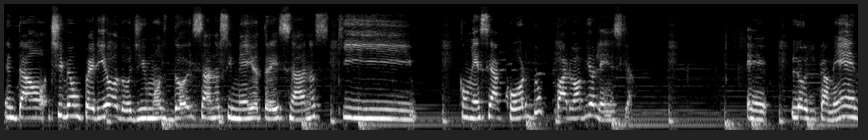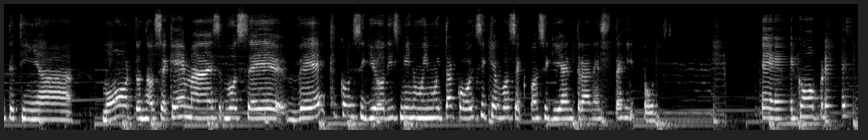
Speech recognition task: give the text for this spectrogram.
Então, tive um período de uns dois anos e meio, três anos, que com esse acordo parou a violência. É, logicamente, tinha mortos, não sei o que, mas você vê que conseguiu diminuir muita coisa e que você conseguia entrar nesses territórios. É, com o presidente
